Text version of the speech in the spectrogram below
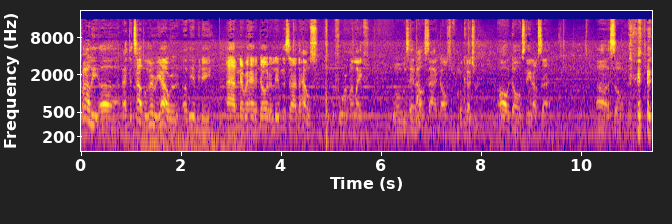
probably uh, at the top of every hour of every day. I have never had a dog that lived inside the house in my life. We always had outside dogs from the country. All dogs stayed outside. Uh, so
